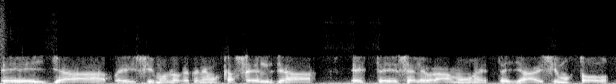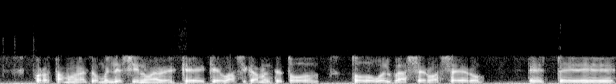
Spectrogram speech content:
eh, ya pues, hicimos lo que tenemos que hacer, ya este, celebramos, este, ya hicimos todo, pero estamos en el 2019, que, que básicamente todo, todo vuelve a cero a cero, este,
